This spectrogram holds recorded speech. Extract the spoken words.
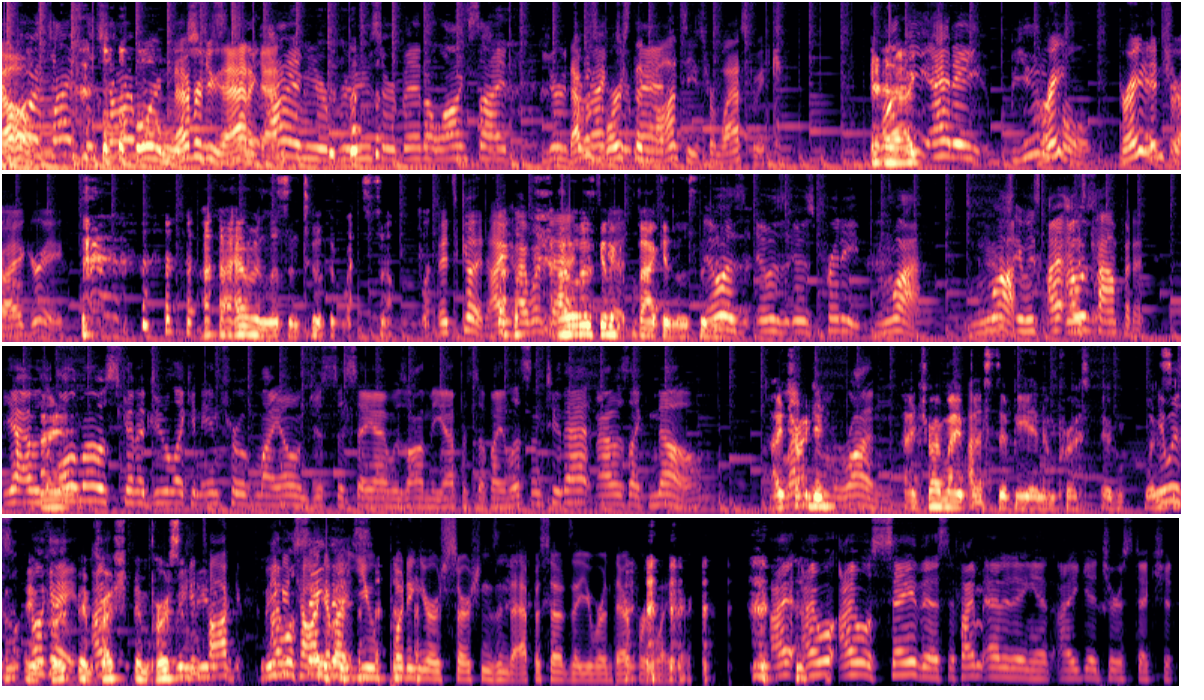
No. time's the charm. Oh, Martin. never do that Me, again. I am your producer, Ben, alongside your That was director, worse than Matt. Monty's from last week. And Monty had a beautiful. Great Intro. intro, I agree. I haven't listened to it myself. It's good. I, I went back. I was gonna good. go back and listen. It to was it. it was it was pretty mwah. It Mwah. was, it was, I, it I was was confident. Yeah, I was I- almost gonna do like an intro of my own just to say I was on the episode. But I listened to that and I was like, no, I let tried them to. run. I tried my best to be an impress. What is It it, was- called? okay, Impress, We can talk. We I can talk about this. you putting your assertions into episodes that you weren't there for later. I, I will I will say this: if I'm editing it, I get jurisdiction.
